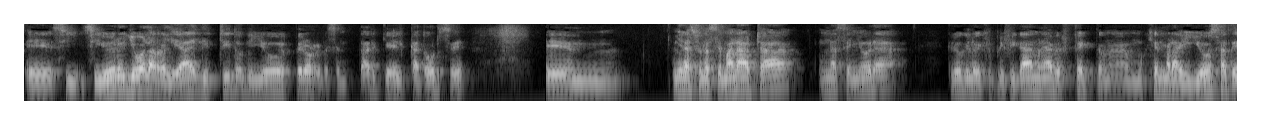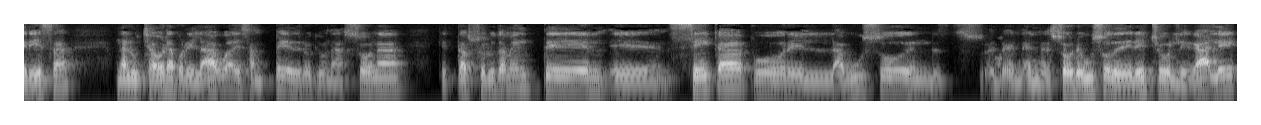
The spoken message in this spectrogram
Eh, si, si, yo lo llevo a la realidad del distrito que yo espero representar, que es el 14, eh, mira, hace una semana atrás, una señora creo que lo ejemplificaba de manera perfecta, una mujer maravillosa, Teresa, una luchadora por el agua de San Pedro, que es una zona que está absolutamente eh, seca por el abuso, en, el sobreuso de derechos legales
